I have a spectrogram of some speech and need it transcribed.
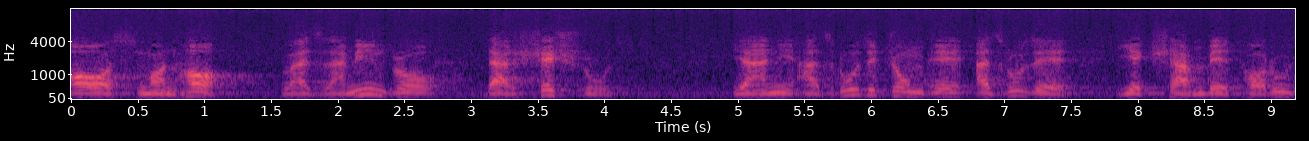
آسمان ها و زمین رو در شش روز یعنی از روز جمعه از روز یک شنبه تا روز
